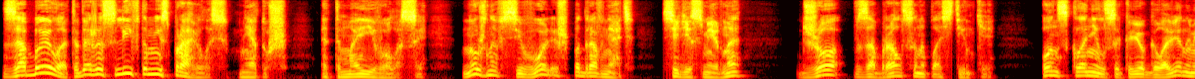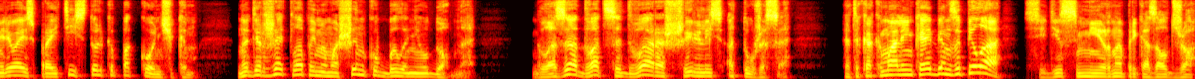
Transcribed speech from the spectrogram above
«Забыла, ты даже с лифтом не справилась». «Нет уж, это мои волосы. Нужно всего лишь подровнять. Сиди смирно». Джо взобрался на пластинки. Он склонился к ее голове, намереваясь пройтись только по кончикам, но держать лапами машинку было неудобно. Глаза 22 расширились от ужаса. «Это как маленькая бензопила!» «Сиди смирно», — приказал Джо.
